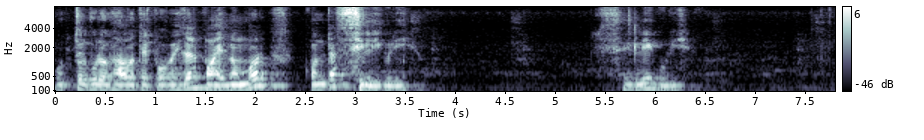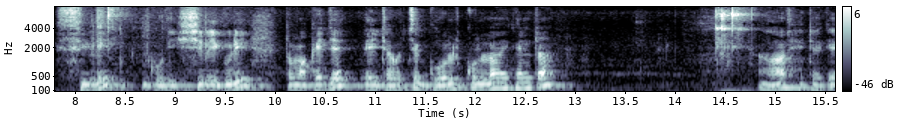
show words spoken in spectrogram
উত্তর পূর্ব ভারতের প্রবেশদ্বার, পাঁচ নম্বর কোনটা? শিলিগুড়ি। শিলিগুড়ি। শিলিগুড়ি শিলিগুড়ি, তোমাকে যে এইটা হচ্ছে গোল করলাম এখানটা। আর এটাকে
